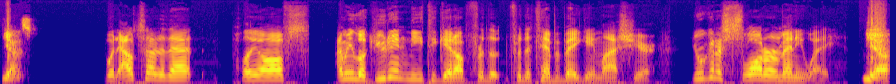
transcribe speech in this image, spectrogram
Yes. But outside of that, playoffs. I mean, look, you didn't need to get up for the for the Tampa Bay game last year. You were gonna slaughter them anyway. Yeah.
